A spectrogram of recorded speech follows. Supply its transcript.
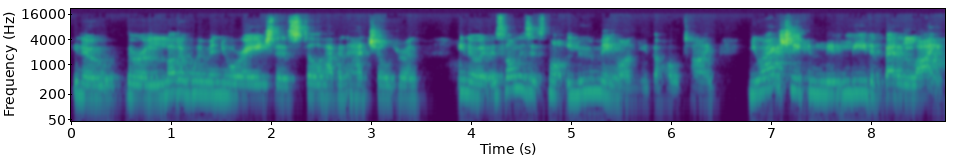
You know, there are a lot of women your age that still haven't had children. You know, as long as it's not looming on you the whole time, you actually can lead a better life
